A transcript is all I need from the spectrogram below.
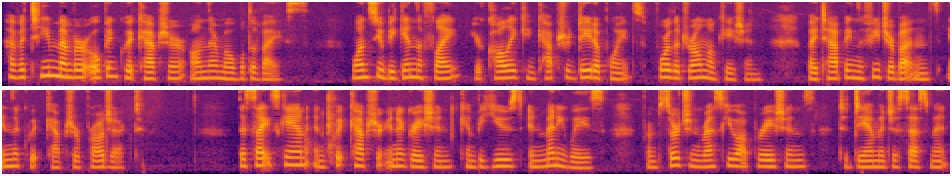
Have a team member open Quick Capture on their mobile device. Once you begin the flight, your colleague can capture data points for the drone location by tapping the feature buttons in the Quick Capture project. The SiteScan and Quick Capture integration can be used in many ways, from search and rescue operations to damage assessment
